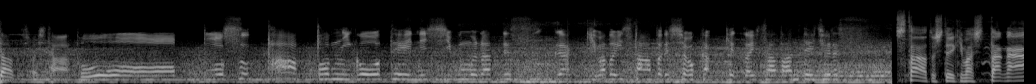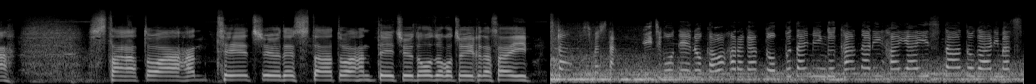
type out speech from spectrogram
タートしました。トップスタート2号艇西村ですが際どいスタートでしょうか。現在スタート安定中です。スタートしていきましたがスタートは判定中です。スタートは判定中。どうぞご注意ください。スタートしました。1号艇の川原がトップタイミングかなり速いスタートがあります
